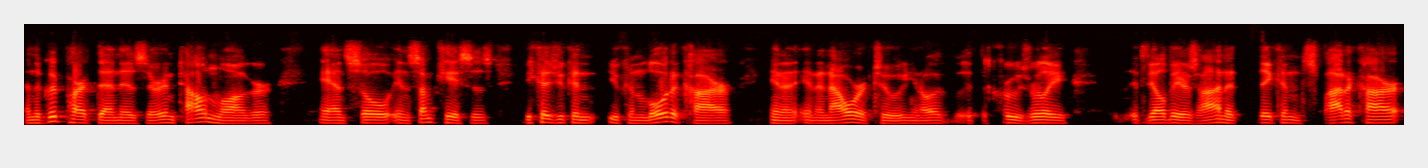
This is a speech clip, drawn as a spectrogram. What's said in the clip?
And the good part then is they're in town longer, and so in some cases, because you can you can load a car in a, in an hour or two, you know, if the crew's really if the elevator's on it, they can spot a car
